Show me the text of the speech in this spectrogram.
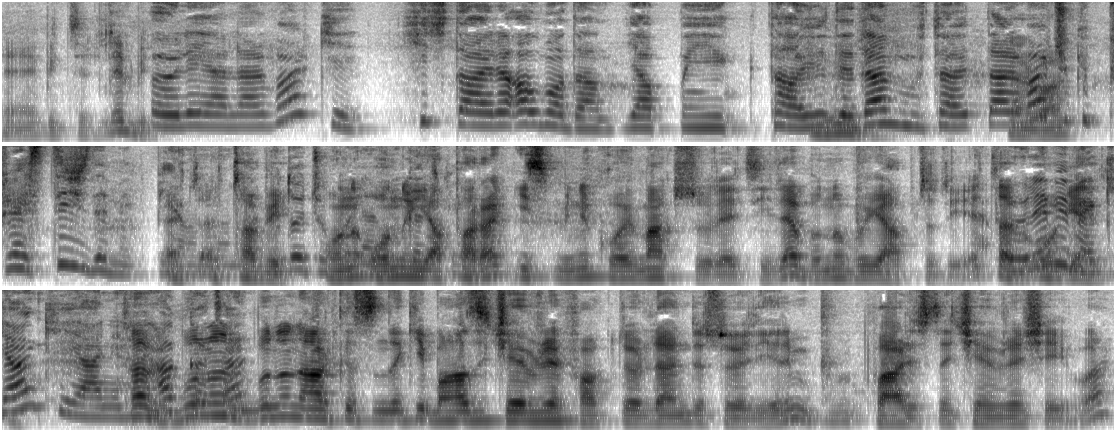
e, bitirilebilir. Öyle yerler var ki hiç daire almadan yapmayı taahhüt eden müteahhitler var. Çünkü prestij demek bir E, yandan. da. tabii da onu onu yaparak ediyorum. ismini koymak suretiyle bunu bu yaptı diye. Tabii Öyle o bir genç- mekan ki yani Tabii hakikaten. bunun bunun arkasındaki bazı çevre faktörlerini de söyleyelim. Paris'te çevre şeyi var.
